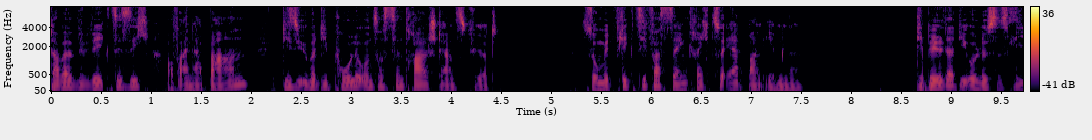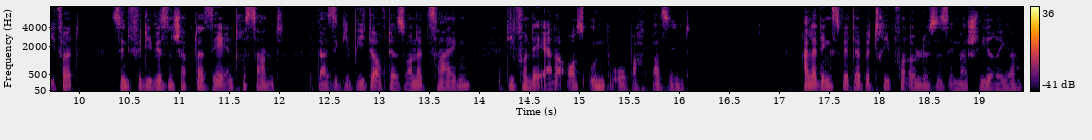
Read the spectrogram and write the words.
Dabei bewegt sie sich auf einer Bahn, die sie über die Pole unseres Zentralsterns führt. Somit fliegt sie fast senkrecht zur Erdbahnebene. Die Bilder, die Ulysses liefert, sind für die Wissenschaftler sehr interessant, da sie Gebiete auf der Sonne zeigen, die von der Erde aus unbeobachtbar sind. Allerdings wird der Betrieb von Ulysses immer schwieriger.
